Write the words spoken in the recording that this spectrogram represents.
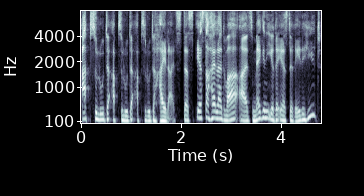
absolute, absolute, absolute Highlights. Das erste Highlight war, als Meghan ihre erste Rede hielt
